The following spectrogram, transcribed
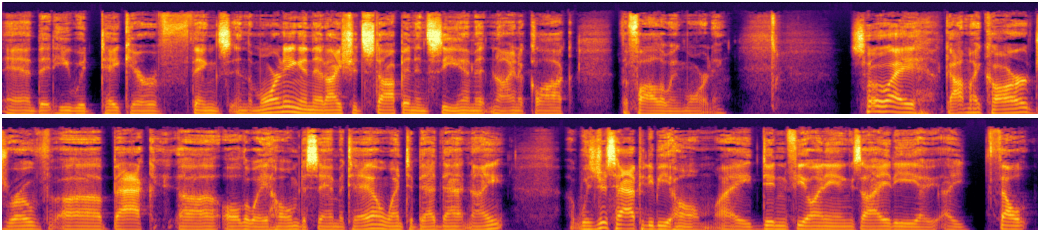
and that he would take care of things in the morning and that I should stop in and see him at nine o'clock the following morning. So I got my car, drove uh, back uh, all the way home to San Mateo, went to bed that night. Was just happy to be home. I didn't feel any anxiety. I, I felt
